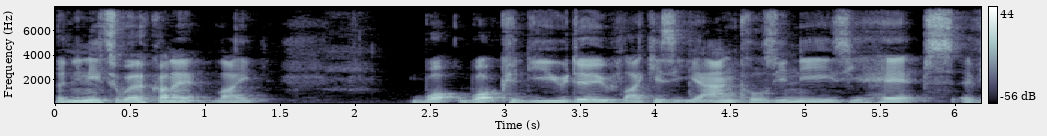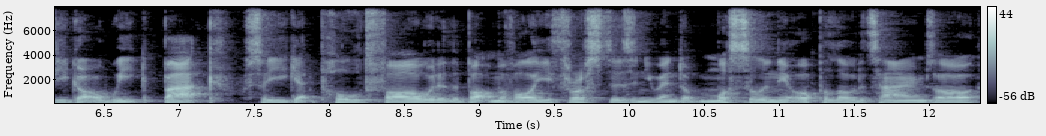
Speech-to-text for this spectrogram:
then you need to work on it. Like, what what could you do? Like, is it your ankles, your knees, your hips? Have you got a weak back, so you get pulled forward at the bottom of all your thrusters, and you end up muscling it up a load of times? Or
